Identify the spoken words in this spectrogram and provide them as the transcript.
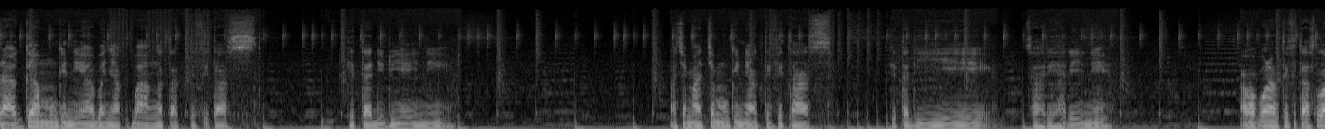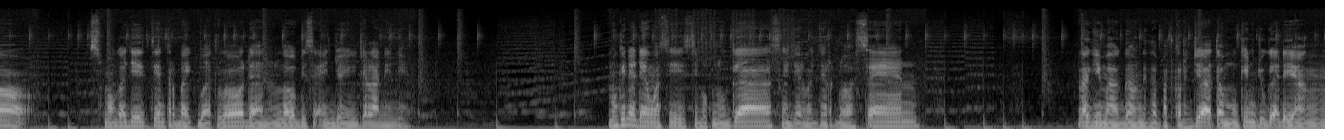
Beragam mungkin ya, banyak banget aktivitas kita di dunia ini. Macam-macam mungkin ya aktivitas kita di sehari-hari ini. Apa pun aktivitas lo, Semoga aja itu yang terbaik buat lo dan lo bisa enjoy ngejalaninnya. Mungkin ada yang masih sibuk nugas, ngejar-ngejar dosen, lagi magang di tempat kerja atau mungkin juga ada yang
